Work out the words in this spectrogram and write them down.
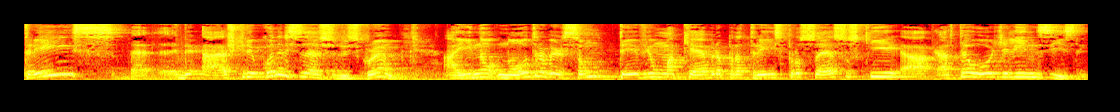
três. É, de, acho que quando eles fizeram isso do Scrum. Aí no, na outra versão teve uma quebra para três processos que a, até hoje eles existem,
